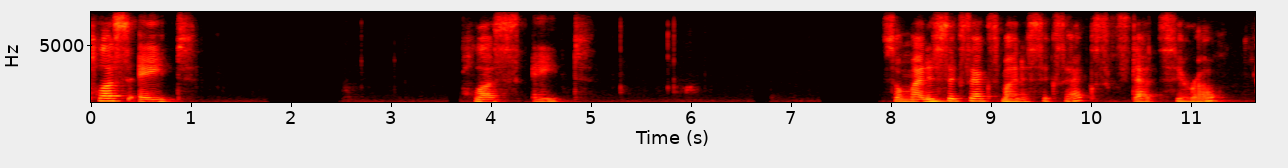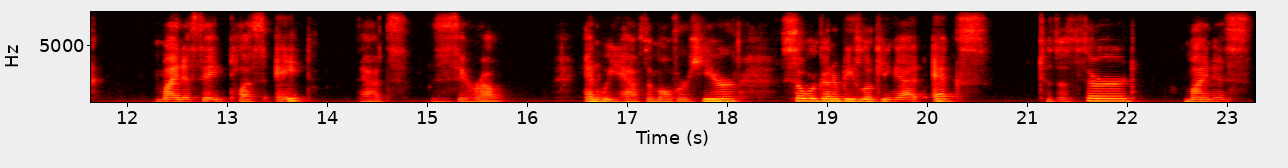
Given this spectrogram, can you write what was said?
plus 8 plus 8. So minus 6x minus 6x, that's 0. Minus 8 plus 8, that's 0. And we have them over here. So we're going to be looking at x to the third minus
